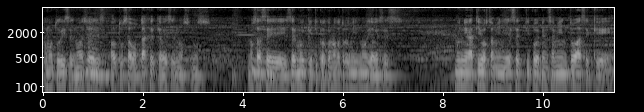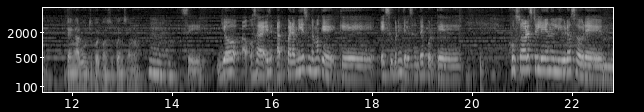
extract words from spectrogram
como tú dices, ¿no? Eso es mm. autosabotaje que a veces nos, nos, nos mm. hace ser muy críticos con nosotros mismos y a veces muy negativos también y ese tipo de pensamiento hace que tenga algún tipo de consecuencia, ¿no? Mm, sí, yo, o sea, para mí es un tema que, que es súper interesante porque justo ahora estoy leyendo un libro sobre mm,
